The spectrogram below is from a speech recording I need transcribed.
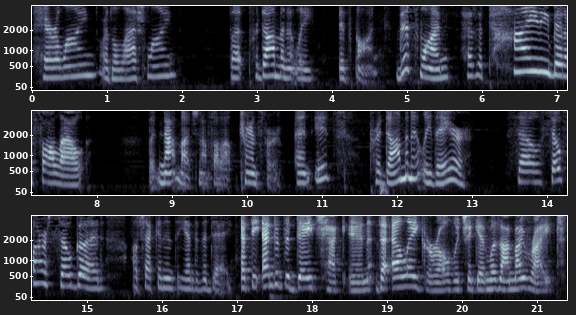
hairline or the lash line but predominantly it's gone. This one has a tiny bit of fallout, but not much, not fallout, transfer. And it's predominantly there. So, so far so good. I'll check in at the end of the day. At the end of the day check-in, the LA girl, which again was on my right,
